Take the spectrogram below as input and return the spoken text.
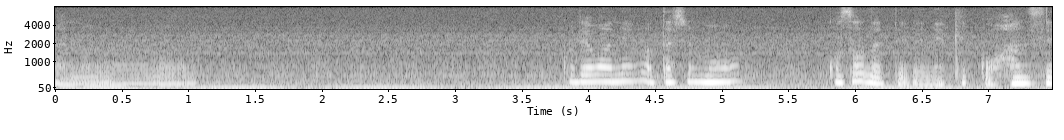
あのー、これはね私も子育てでね結構反省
